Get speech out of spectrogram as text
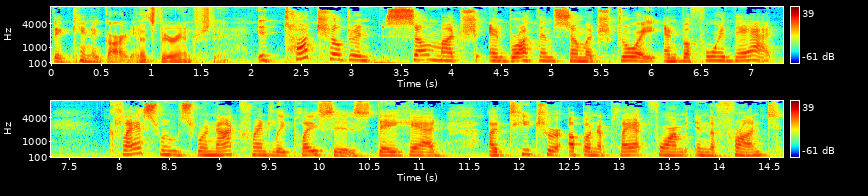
the kindergarten That's very interesting. It taught children so much and brought them so much joy. And before that, classrooms were not friendly places. They had a teacher up on a platform in the front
